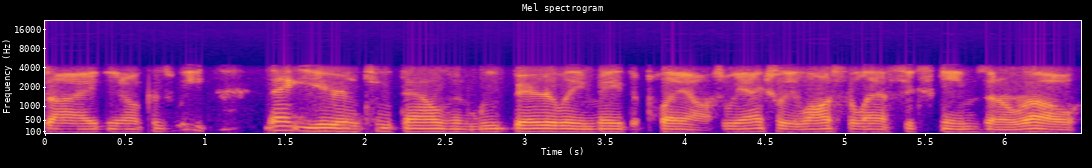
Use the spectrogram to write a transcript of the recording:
side, you know, because we that year in 2000 we barely made the playoffs. We actually lost the last six games in a row,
